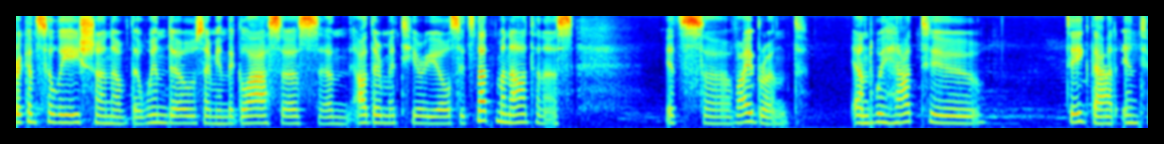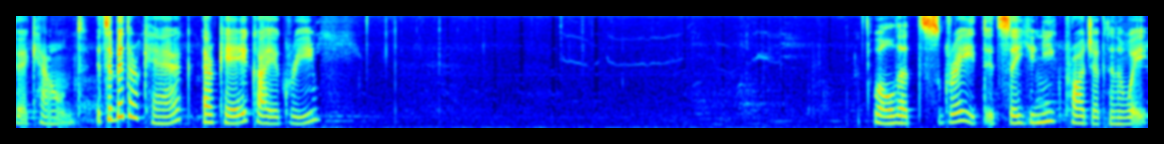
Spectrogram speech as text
reconciliation of the windows, I mean the glasses and other materials. It's not monotonous, it's uh, vibrant. And we had to take that into account. It's a bit archaic, archaic, I agree. Well, that's great. It's a unique project in a way.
